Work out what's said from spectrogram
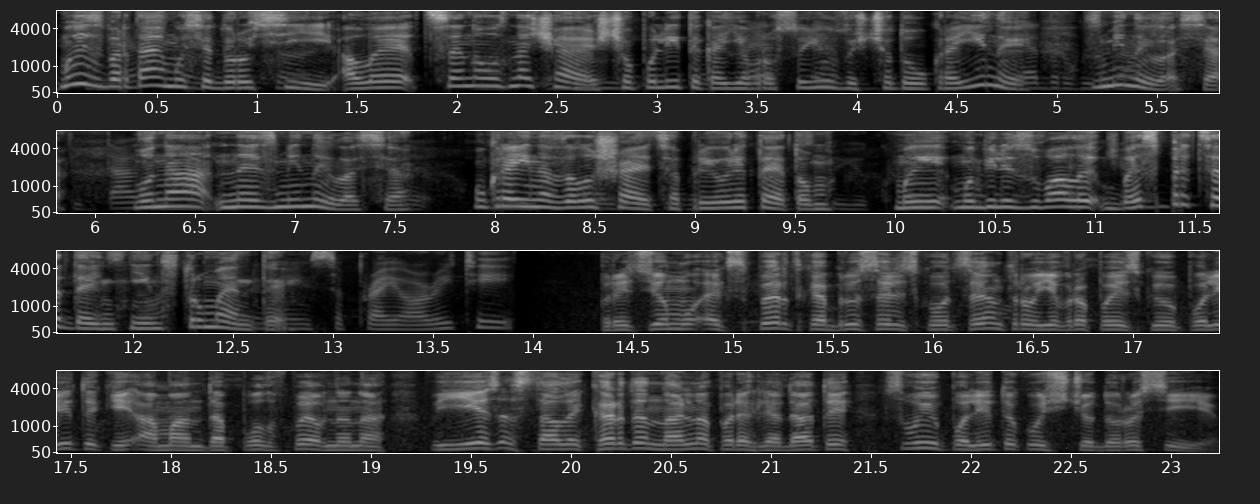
ми звертаємося до Росії, але це не означає, що політика Євросоюзу щодо України змінилася. Вона не змінилася. Україна залишається пріоритетом. Ми мобілізували безпрецедентні інструменти. При цьому експертка Брюссельського центру європейської політики Аманда Пол впевнена, в ЄС стали кардинально переглядати свою політику щодо Росії.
